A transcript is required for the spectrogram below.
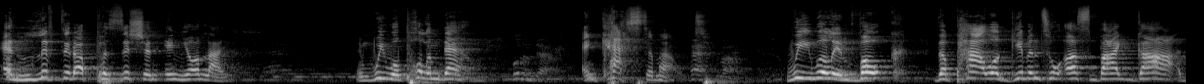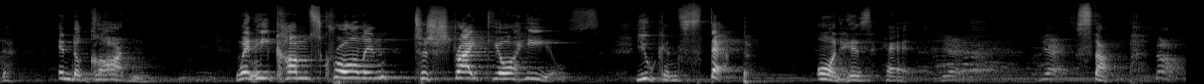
and lifted up position in your life. And we will pull him down, and cast him, out. We will invoke the power given to us by God in the garden. When he comes crawling to strike your heels, you can step on his head. Yes. Yes. Stop. Stop.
